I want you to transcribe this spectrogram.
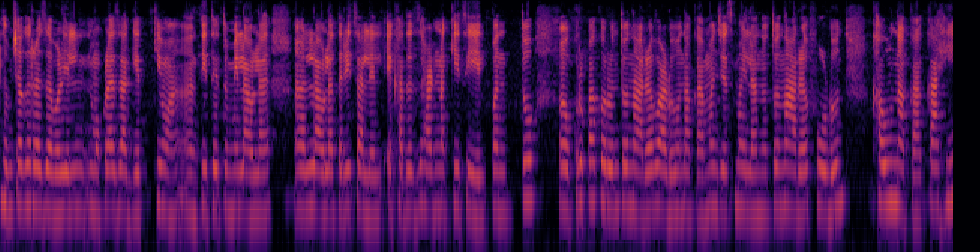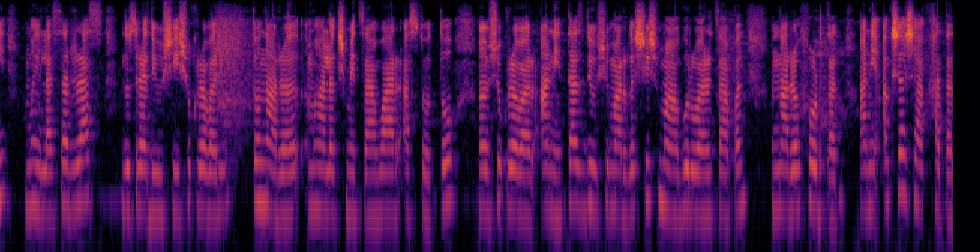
तुमच्या घराजवळील मोकळ्या जागेत किंवा तिथे तुम्ही लावला लावला तरी चालेल. एखादं झाड नक्कीच येईल पण तो कृपा करून तो नारळ वाढवू नका. म्हणजेच महिलांना तो नारळ फोडून खाऊ नका. काही महिला सर्रास दुसऱ्या दिवशी शुक्रवारी तो नारळ महालक्ष्मीचा वार असतो. तो शुक्रवार आणि त्याच दिवशी मार्गशीर्ष गुरुवारचा आपण नारळ फोडतात आणि अक्षरशः खातात.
